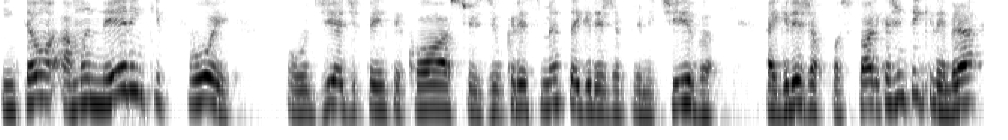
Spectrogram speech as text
Então, a maneira em que foi o dia de Pentecostes e o crescimento da igreja primitiva, a igreja apostólica, a gente tem que lembrar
